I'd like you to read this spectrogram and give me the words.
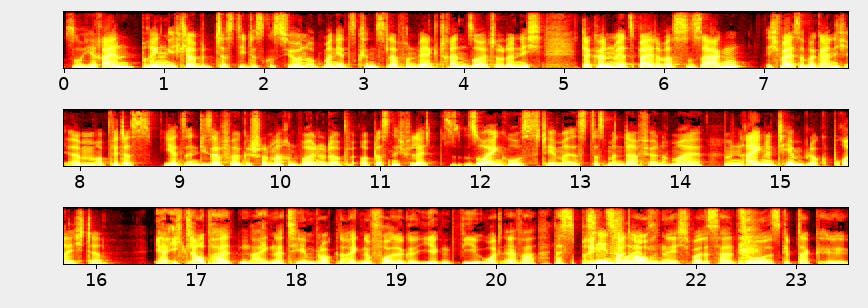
so hier reinbringen. Ich glaube, dass die Diskussion, ob man jetzt Künstler von Werk trennen sollte oder nicht, da können wir jetzt beide was zu sagen. Ich weiß aber gar nicht, ähm, ob wir das jetzt in dieser Folge schon machen wollen oder ob, ob das nicht vielleicht so ein großes Thema ist, dass man dafür nochmal einen eigenen Themenblock bräuchte. Ja, ich glaube halt, ein eigener Themenblock, eine eigene Folge, irgendwie, whatever, das bringt's halt auch nicht, weil es halt so, es gibt da äh,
